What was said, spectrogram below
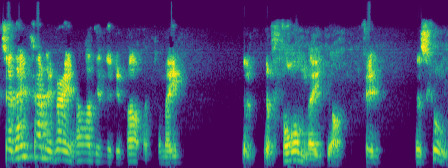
so they found it very hard in the department to make the, the form they got fit the school.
